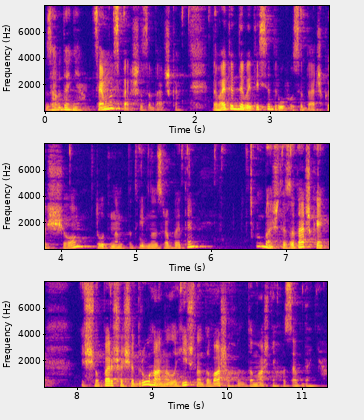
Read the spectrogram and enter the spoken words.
завдання. Це в нас перша задачка. Давайте дивитися другу задачку. Що тут нам потрібно зробити? Бачите, задачки, що перша, що друга, аналогічно до вашого домашнього завдання.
